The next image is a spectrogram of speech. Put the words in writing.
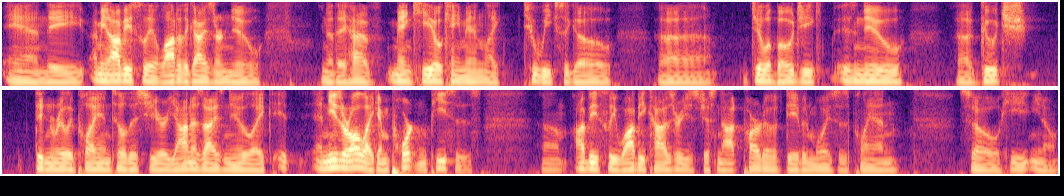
and they. I mean, obviously, a lot of the guys are new. You know, they have Manquillo came in like two weeks ago. Uh, Djilobodji is new. Uh, Gooch didn't really play until this year. Januzaj new, like it, and these are all like important pieces. Um, obviously, Wahbi Khazri is just not part of David Moyes' plan, so he, you know,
